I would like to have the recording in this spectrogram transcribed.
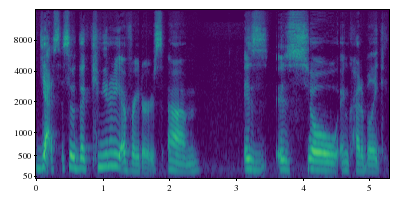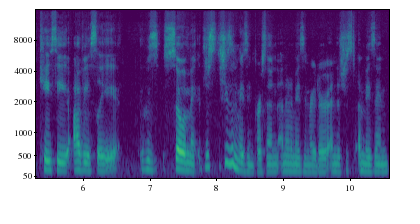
yes. So the community of writers um, is is so incredible. Like Kacey, obviously, who's so amazing. Just she's an amazing person and an amazing writer, and it's just amazing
